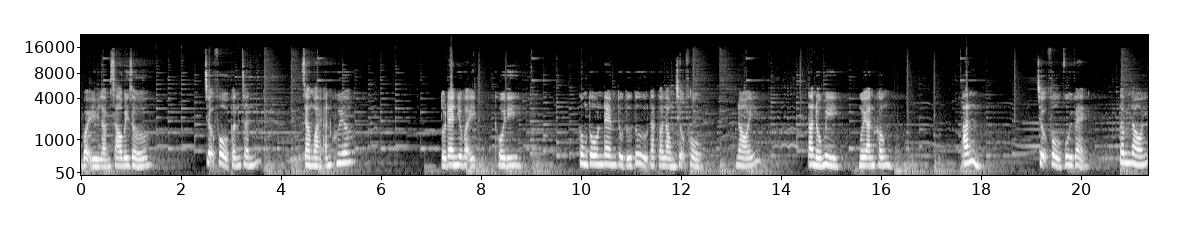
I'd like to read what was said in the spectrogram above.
Vậy làm sao bây giờ? triệu phổ phấn chấn, ra ngoài ăn khuya. Tối đen như vậy, thôi đi. Công tôn đem tử tứ tử đặt vào lòng triệu phổ, nói Ta nấu mì, người ăn không? Ăn! Trợ phổ vui vẻ, tâm nói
